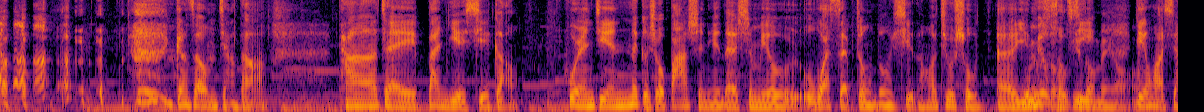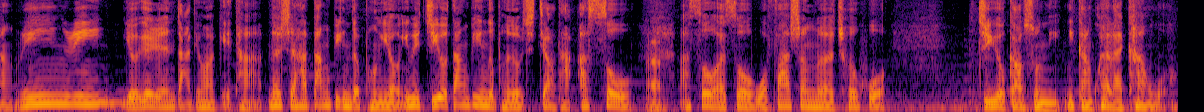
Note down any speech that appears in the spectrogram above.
刚才我们讲到啊，他在半夜写稿，忽然间那个时候八十年代是没有 WhatsApp 这种东西的哈，就手呃也没有手手机机都没有电话响铃铃，有一个人打电话给他，那是他当兵的朋友，因为只有当兵的朋友是叫他阿寿啊。阿寿阿寿，我发生了车祸，只有告诉你，你赶快来看我。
